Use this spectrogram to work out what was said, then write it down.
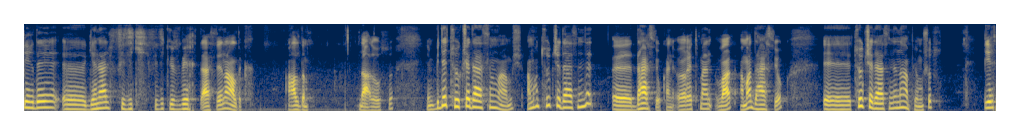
Bir de e, genel fizik, fizik 101 derslerini aldık. Aldım daha doğrusu. Bir de Türkçe dersim varmış ama Türkçe dersinde e, ders yok. Hani öğretmen var ama ders yok. E, Türkçe dersinde ne yapıyormuşuz? Bir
